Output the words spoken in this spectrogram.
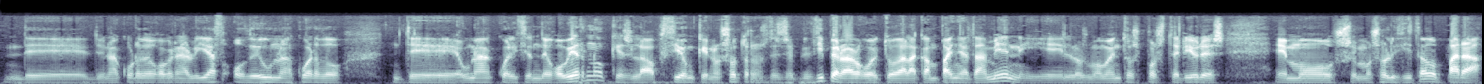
de, un acuerdo de gobernabilidad o de un acuerdo de una coalición de gobierno, que es la opción que nosotros desde el principio, a lo largo de toda la campaña también y en los momentos posteriores hemos, hemos solicitado para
